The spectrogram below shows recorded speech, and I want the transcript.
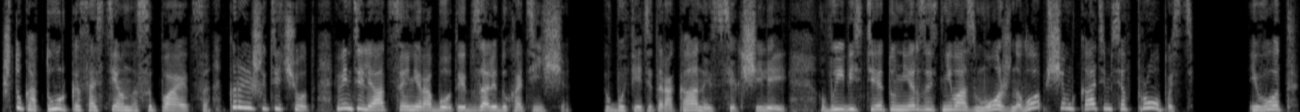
Штукатурка со стен насыпается, крыша течет, вентиляция не работает в зале духотища. В буфете тараканы из всех щелей. Вывести эту мерзость невозможно. В общем, катимся в пропасть. И вот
